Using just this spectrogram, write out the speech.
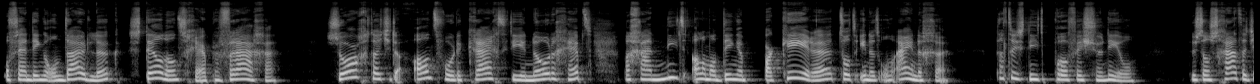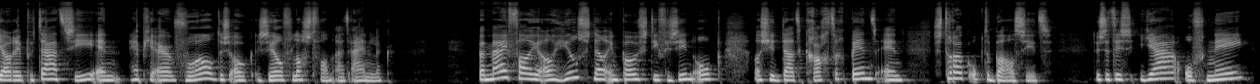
Of zijn dingen onduidelijk? Stel dan scherpe vragen. Zorg dat je de antwoorden krijgt die je nodig hebt, maar ga niet allemaal dingen parkeren tot in het oneindige. Dat is niet professioneel. Dus dan schaadt het jouw reputatie en heb je er vooral dus ook zelf last van uiteindelijk. Bij mij val je al heel snel in positieve zin op als je daadkrachtig bent en strak op de bal zit. Dus het is ja of nee,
